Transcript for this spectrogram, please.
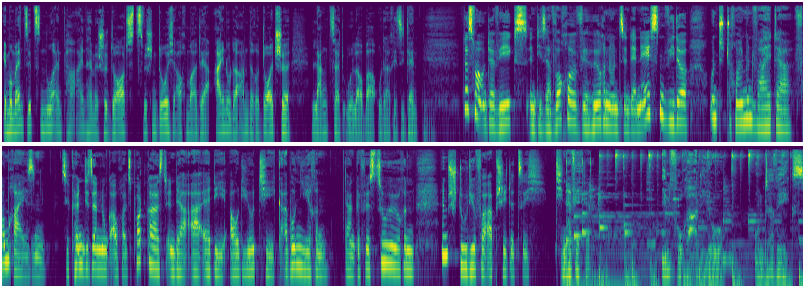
Im Moment sitzen nur ein paar Einheimische dort, zwischendurch auch mal der ein oder andere Deutsche, Langzeiturlauber oder Residenten. Das war unterwegs in dieser Woche. Wir hören uns in der nächsten wieder und träumen weiter vom Reisen. Sie können die Sendung auch als Podcast in der ARD Audiothek abonnieren. Danke fürs Zuhören. Im Studio verabschiedet sich Tina Witte. Inforadio unterwegs.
